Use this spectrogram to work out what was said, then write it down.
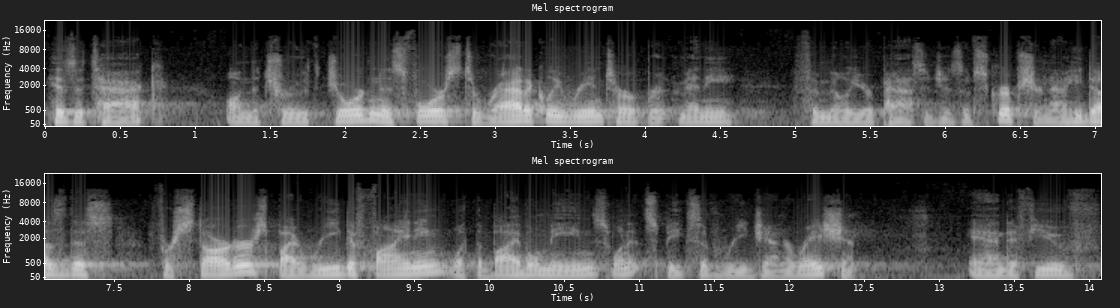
his attack on the truth, Jordan is forced to radically reinterpret many familiar passages of Scripture. Now, he does this for starters by redefining what the Bible means when it speaks of regeneration. And if you've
